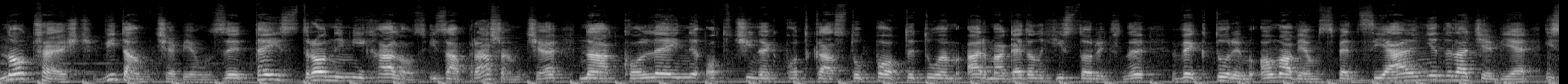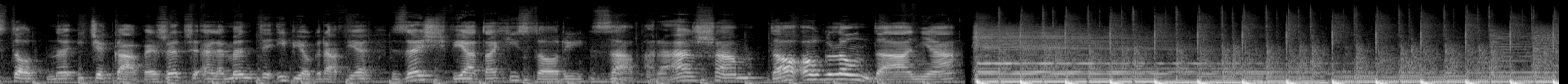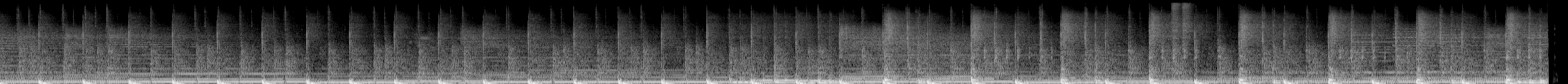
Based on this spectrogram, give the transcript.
No cześć, witam Ciebie z tej strony Michalos i zapraszam Cię na kolejny odcinek podcastu pod tytułem Armagedon Historyczny, w którym omawiam specjalnie dla Ciebie istotne i ciekawe rzeczy, elementy i biografie ze świata historii. Zapraszam do oglądania.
